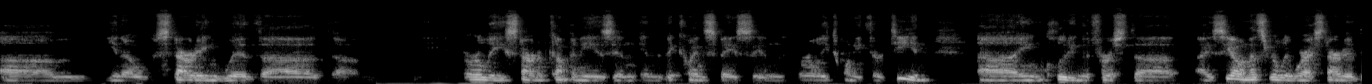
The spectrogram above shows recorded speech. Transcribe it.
um, you know, starting with uh, uh, early startup companies in, in the Bitcoin space in early 2013, uh, including the first uh, ICO. And that's really where I started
